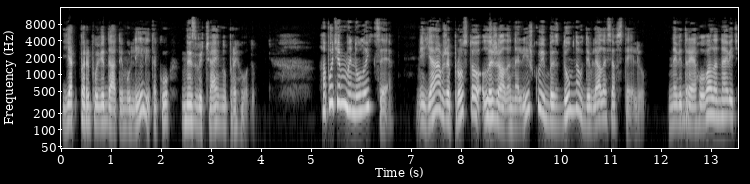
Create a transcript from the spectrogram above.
як переповідатиму Лілі таку незвичайну пригоду. А потім минуло й це, і я вже просто лежала на ліжку і бездумно вдивлялася в стелю, не відреагувала навіть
